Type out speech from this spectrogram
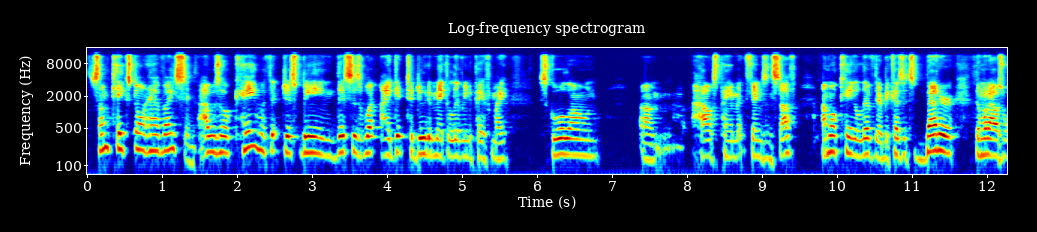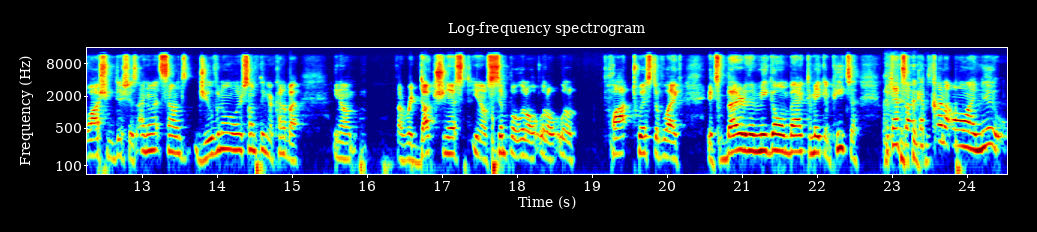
some cakes don't have icing. I was okay with it just being this is what I get to do to make a living to pay for my school loan, um, house payment, things and stuff. I'm okay to live there because it's better than when I was washing dishes. I know that sounds juvenile or something, or kind of a, you know, a reductionist, you know, simple little little little plot twist of like it's better than me going back to making pizza. But that's that's kind of all I knew,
